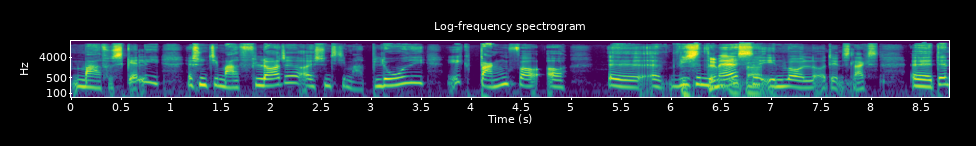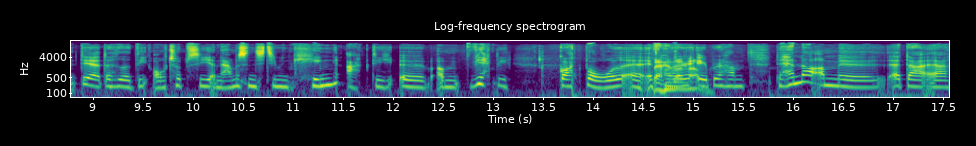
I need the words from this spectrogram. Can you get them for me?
meget forskellige. Jeg synes, de er meget flotte, og jeg synes, de er meget blodige. Jeg er ikke bange for at øh, at vise Bestemt en ikke, masse nej. indvold og den slags. Øh, den der, der hedder The Autopsy, er nærmest sådan Stephen King-agtig, øh, om virkelig godt båret af F. Murray? Abraham. Det handler om, øh, at der er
